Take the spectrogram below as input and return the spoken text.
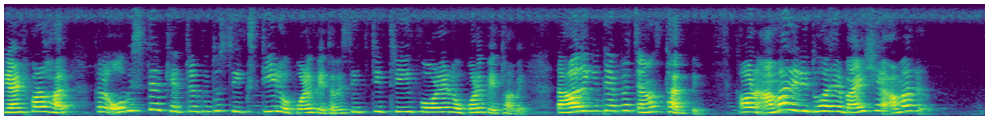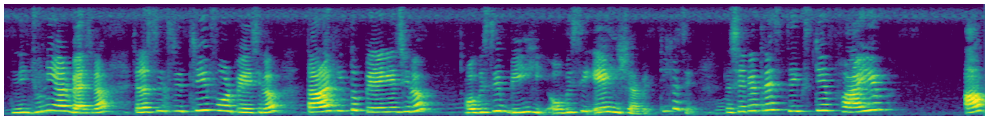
গ্র্যান্ট করা হয়, তাহলে ওবিসিদের ক্ষেত্রে কিন্তু সিক্সটির ওপরে পেতে হবে সিক্সটি থ্রি ফোরের ওপরে পেতে হবে। তাহলে কিন্তু একটা চান্স থাকবে। কারণ আমার এই দু হাজার বাইশে, আমার জুনিয়র ব্যাচরা, যারা সিক্সটি থ্রি ফোর পেয়েছিল, তারা কিন্তু পেয়ে গেছিল ওবিসি বি ওবিসি এ হিসাবে, ঠিক আছে? তো সেক্ষেত্রে সিক্সটি ফাইভ আপ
